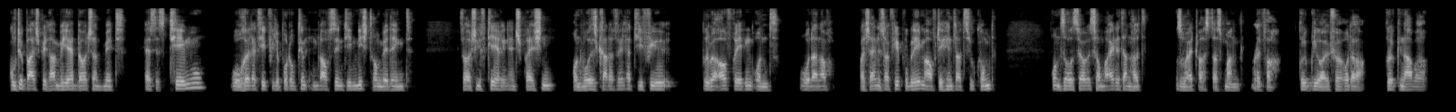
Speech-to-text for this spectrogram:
Gute Beispiele haben wir hier in Deutschland mit SSTMU, wo relativ viele Produkte im Umlauf sind, die nicht unbedingt solchen Kriterien entsprechen und wo sich gerade relativ viel drüber aufregen und wo dann auch wahrscheinlich auch viel Probleme auf die Händler zukommt. Unsere Service vermeidet dann halt so etwas, dass man einfach Rückläufe oder Rücknahme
